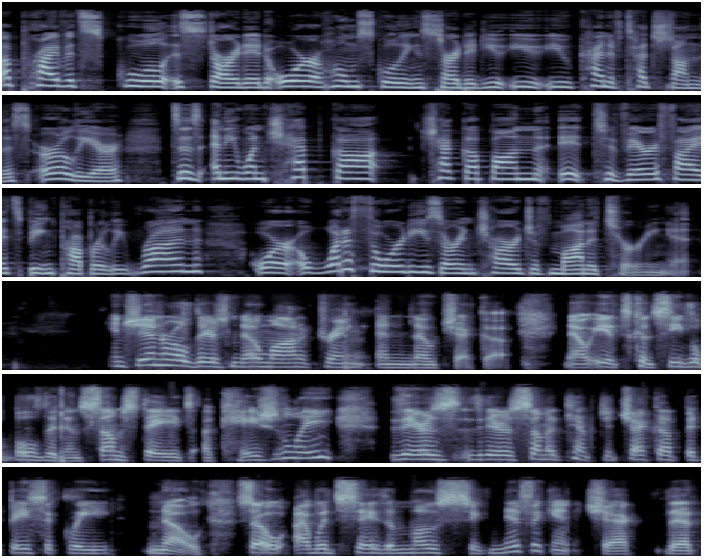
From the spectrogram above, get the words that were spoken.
a private school is started or homeschooling is started, you, you, you kind of touched on this earlier. Does anyone check, check up on it to verify it's being properly run? Or what authorities are in charge of monitoring it? In general, there's no monitoring and no checkup. Now, it's conceivable that in some states, occasionally, there's there's some attempt to check up, but basically, no. So, I would say the most significant check that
